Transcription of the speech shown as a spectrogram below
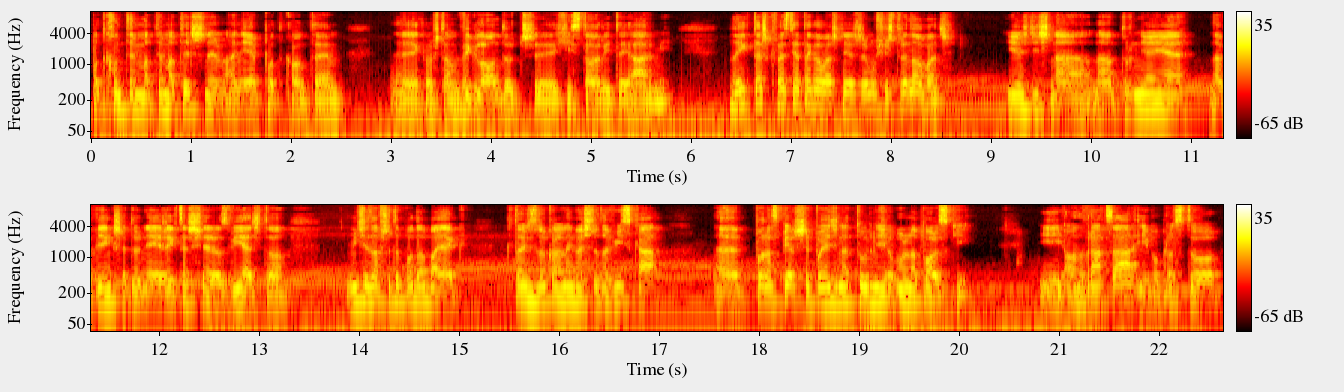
pod kątem matematycznym, a nie pod kątem e, jakąś tam wyglądu czy historii tej armii. No i też kwestia tego właśnie, że musisz trenować. Jeździć na, na turnieje, na większe turnieje, jeżeli chcesz się rozwijać, to mi się zawsze to podoba, jak ktoś z lokalnego środowiska e, po raz pierwszy pojedzie na turniej ogólnopolski. I on wraca i po prostu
